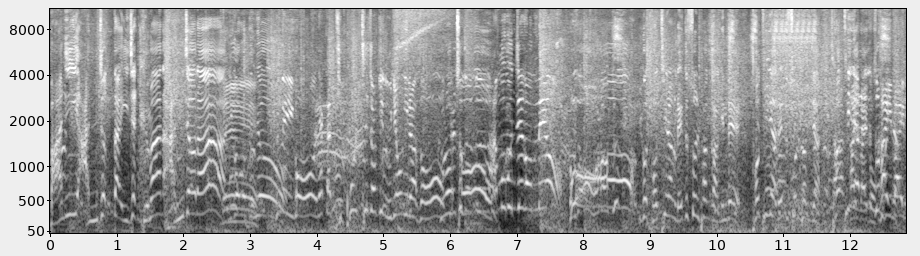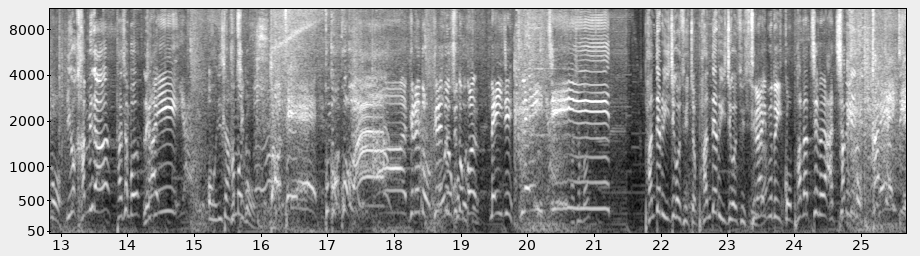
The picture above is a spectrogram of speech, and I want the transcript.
많이 앉았다. 이제 그만 앉아라. 네. 이거거든요. 근데 이거 약간 디폴트적인 운영이라서 그렇죠. 아무 문제가 없네요. 오! 이거 더티랑 레드 솔판 각인데 더티냐 레드 솔판이냐 더티냐 레드 가위바위보, 솔판이냐 가위바위보. 이거 갑니다 다시 한번 레드 가이 어 일단 한번 붙이고 더티 콩콩콩 아 그래도 그래도 주도권. 레이지 레이지! 반대로 걸수 있죠. 반대로 걸수 있습니다. 드라이브도 있고 받아치는 아치도 있고. 레이지!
